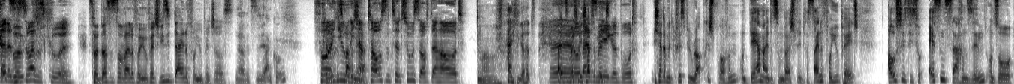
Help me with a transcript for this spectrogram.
Ja, das So- ist sowas ist cool. So, das ist so meine For You-Page. Wie sieht deine For You-Page aus? Ja, willst du sie angucken? For you, machen, ich ja. habe tausend Tattoos auf der Haut. Oh mein Gott. Äh, Weil zum Beispiel, ich hatte, mit, ich hatte mit Crispy Rob gesprochen und der meinte zum Beispiel, dass seine For You-Page ausschließlich so Essenssachen sind und so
